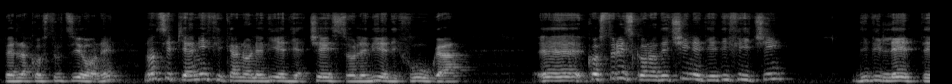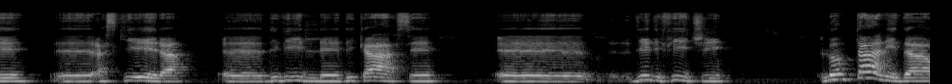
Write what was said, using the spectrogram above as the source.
per la costruzione non si pianificano le vie di accesso le vie di fuga eh, costruiscono decine di edifici di villette eh, a schiera eh, di ville di case eh, di edifici lontani da,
